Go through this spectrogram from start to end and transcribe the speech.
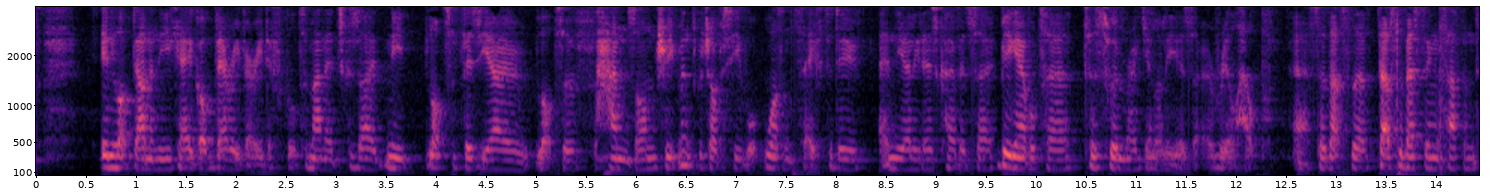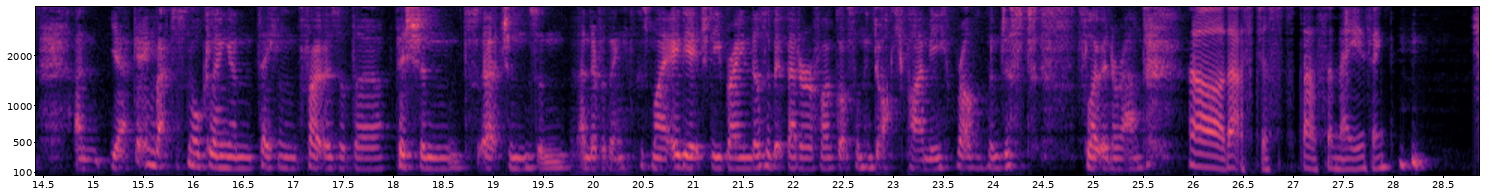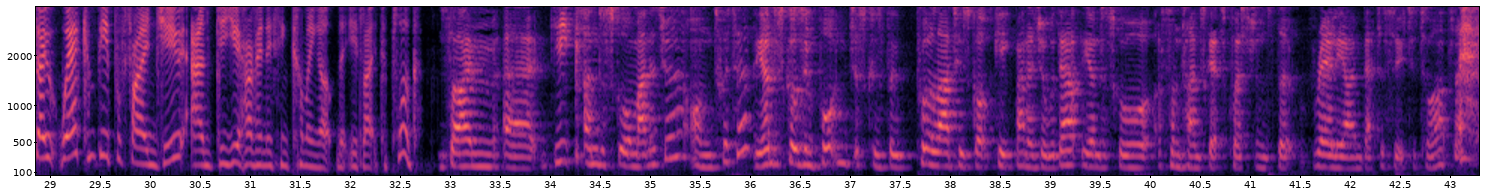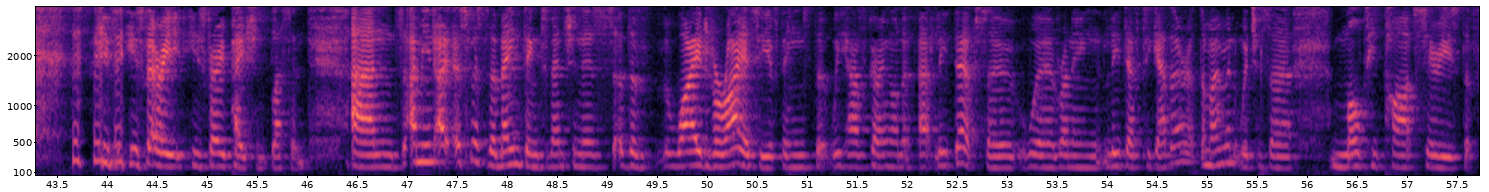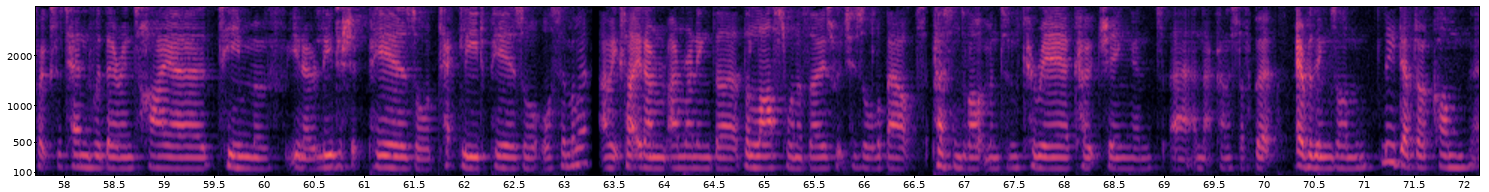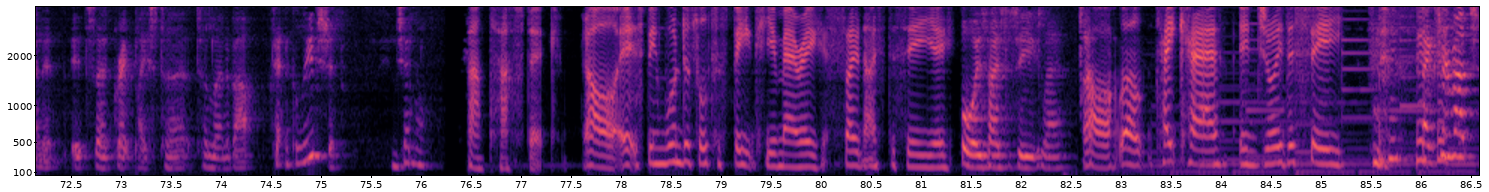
in lockdown in the UK, it got very, very difficult to manage because I need lots of physio, lots of hands-on treatment, which obviously wasn't safe to do in the early days of COVID. So being able to to swim regularly is a real help. Uh, so that's the that's the best thing that's happened. And yeah, getting back to snorkeling and taking photos of the fish and urchins and, and everything because my ADHD brain does a bit better if I've got something to occupy me rather than just floating around. Oh, that's just that's amazing. So, where can people find you? And do you have anything coming up that you'd like to plug? So, I'm uh, geek underscore manager on Twitter. The underscore is important just because the poor lad who's got geek manager without the underscore sometimes gets questions that rarely I'm better suited to answer. he's, he's very he's very patient, bless him. And I mean, I, I suppose the main thing to mention is the wide variety of things that we have going on at, at Lead Dev. So, we're running Lead Dev Together at the moment, which is a multi part series that folks attend with their entire team of you know leadership peers or tech lead peers or, or similar. I'm excited. I'm, I'm running the the last one of those, which is all about personal development and career coaching and uh, and that kind of stuff. But everything's on leaddev.com, and it, it's a great place to to learn about technical leadership in general. Fantastic. Oh, it's been wonderful to speak to you, Meri. It's so nice to see you. Always nice to see you, Clare. Oh, well, take care. Enjoy the sea. Thanks very much.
